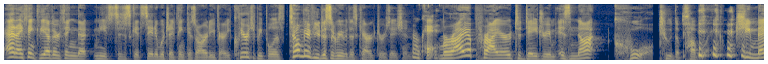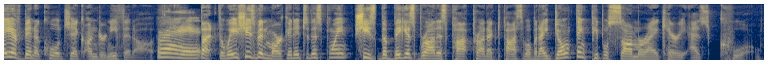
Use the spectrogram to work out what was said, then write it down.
And I think the other thing that needs to just get stated, which I think is already very clear to people, is tell me if you disagree with this characterization. Okay. Mariah prior to Daydream is not cool to the public. she may have been a cool chick underneath it all. Right. But the way she's been marketed to this point, she's the biggest, broadest pop product possible. But I don't think people saw Mariah Carey as cool.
